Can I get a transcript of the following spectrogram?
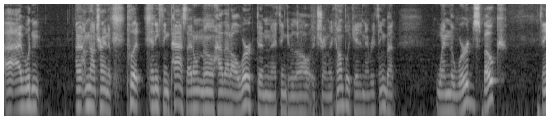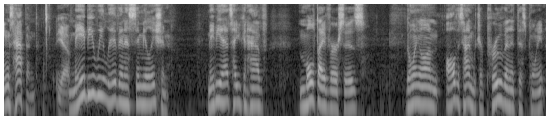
I I wouldn't I, I'm not trying to put anything past. I don't know how that all worked, and I think it was all extremely complicated and everything. But when the word spoke, things happened. Yeah. Maybe we live in a simulation. Maybe that's how you can have multiverses going on all the time, which are proven at this point.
